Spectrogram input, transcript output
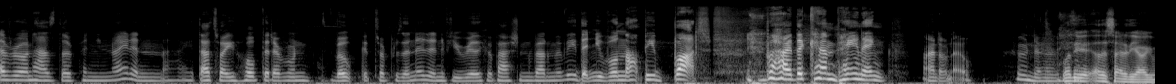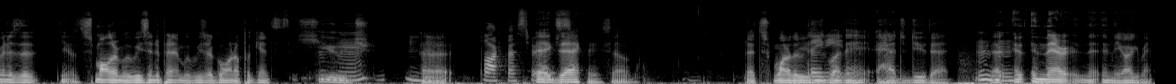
everyone has their opinion, right? And I, that's why you hope that everyone's vote gets represented. And if you really feel passionate about a movie, then you will not be bought by the campaigning. I don't know. Who knows? Well, the other side of the argument is that you know smaller movies, independent movies, are going up against huge. Uh, Blockbusters. exactly. So that's one of the reasons why they had to do that Mm-hmm. Uh, in, in their in the, in the argument.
